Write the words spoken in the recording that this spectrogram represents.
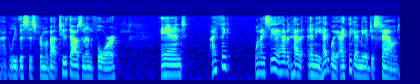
I believe this is from about 2004. And I think when I say I haven't had any headway, I think I may have just found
